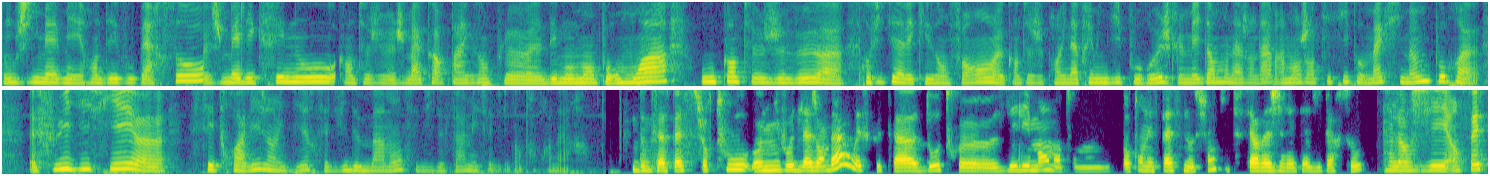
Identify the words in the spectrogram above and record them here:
Donc j'y mets mes rendez-vous perso, je mets les créneaux quand je, m'accorde par exemple des moments pour moi ou quand euh, je veux euh, profiter avec les enfants, euh, quand je prends une après-midi pour eux, je le mets dans mon agenda. Vraiment, j'anticipe au maximum pour fluidifier ces trois vies, j'ai envie de dire, cette vie de maman, cette vie de femme et cette vie d'entrepreneur. Donc ça se passe surtout au niveau de l'agenda ou est-ce que tu as d'autres euh, éléments dans ton, dans ton espace Notion qui te servent à gérer ta vie perso? Alors j'ai en fait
